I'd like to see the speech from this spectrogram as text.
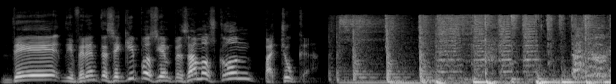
de diferentes equipos y empezamos con Pachuca. Pachuca.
